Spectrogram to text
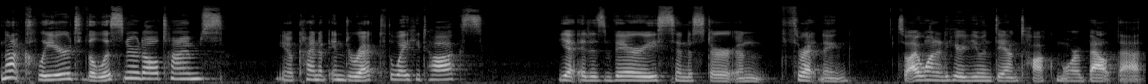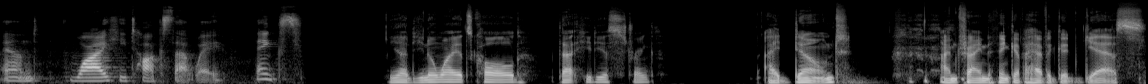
not clear to the listener at all times, you know, kind of indirect the way he talks, yet it is very sinister and threatening. So I wanted to hear you and Dan talk more about that and why he talks that way. Thanks. Yeah, do you know why it's called that hideous strength? I don't. I'm trying to think if I have a good guess.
